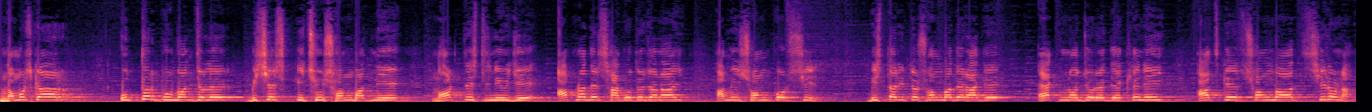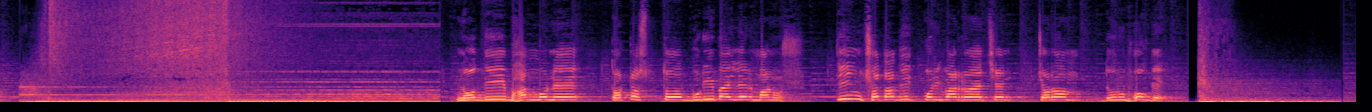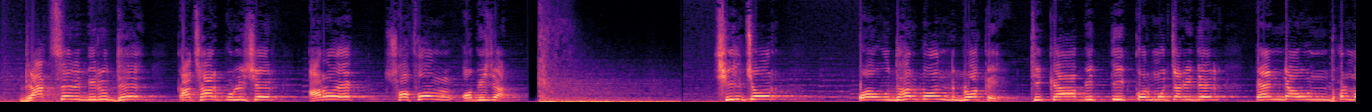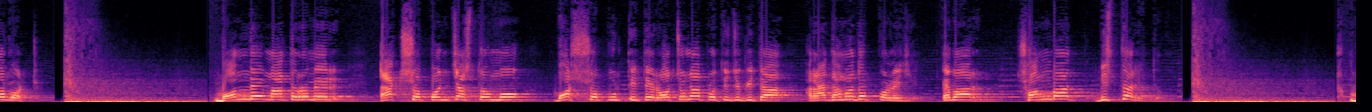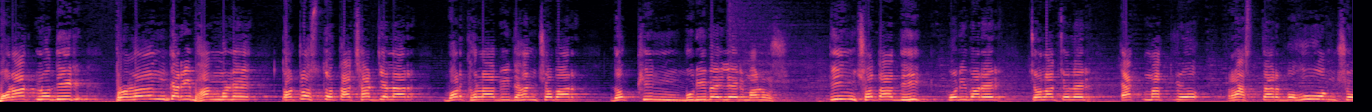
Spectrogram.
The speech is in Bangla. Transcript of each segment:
নমস্কার। উত্তর পূর্বাঞ্চলের বিশেষ কিছু সংবাদ নিয়ে নর্থ ইস্ট নিউজে আপনাদের স্বাগত জানাই। আমি শঙ্কর শীল। বিস্তারিত সংবাদের আগে এক নজরে দেখে নেই আজকের সংবাদ শিরোনাম। নদী ভাঙ্গনে তটস্থ বুড়িবাইলের মানুষ। তিন শতাধিক পরিবার রয়েছেন চরম দুর্ভোগে। ড্রাগসের বিরুদ্ধে কাছাড় পুলিশের আরও এক সফল অভিযান। শিলচর ও উদ্ধারবন্দ ব্লকে ঠিকাভিত্তিক কর্মচারীদের প্যান ডাউন ধর্মঘট। বন্দে মাতরমের একশো পঞ্চাশতম বর্ষপূর্তিতে রচনা প্রতিযোগিতা রাধামাধব কলেজে। এবার সংবাদ বিস্তারিত। বরাক নদীর প্রলয়নকারী ভাঙ্গনে তটস্থ কাছাড় জেলার বরখোলা বিধানসভার দক্ষিণ বুড়িবাইলের মানুষ, তিন শতাধিক পরিবারের চলাচলের একমাত্র রাস্তার বহু অংশ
